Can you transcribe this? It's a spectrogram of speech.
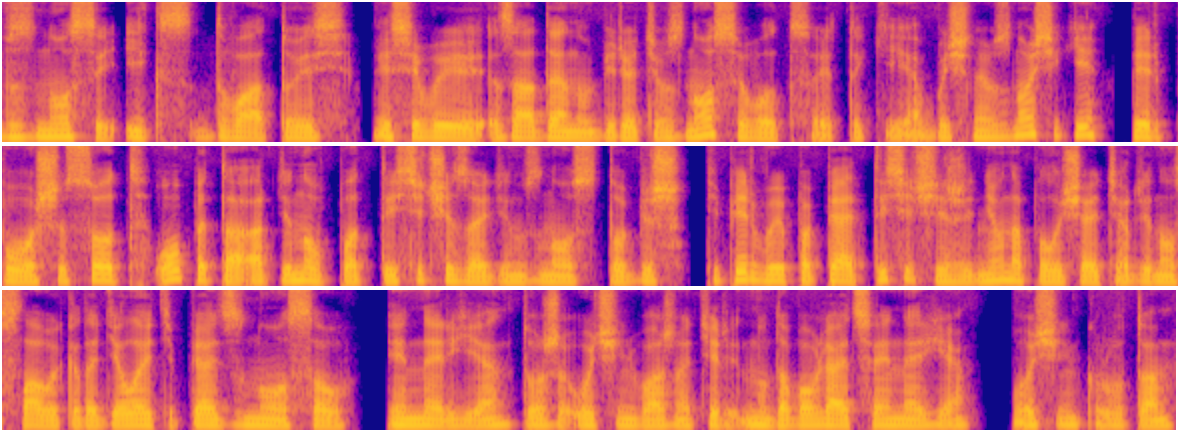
взносы x2. То есть, если вы за Адену берете взносы, вот такие обычные взносики, теперь по 600 опыта, орденов по 1000 за один взнос, то бишь теперь вы по 5000 ежедневно получаете орденов славы, когда делаете 5 взносов. Энергия тоже очень важно, теперь, ну, добавляется энергия. Очень круто.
